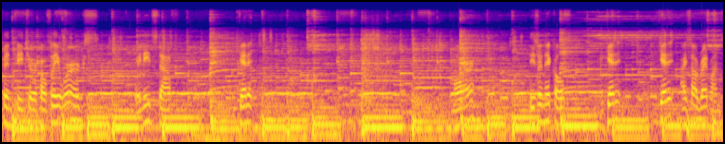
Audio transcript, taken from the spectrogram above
spin feature. Hopefully it works. We need stuff. Get it. More. These are nickels. Get it. Get it. I saw red ones.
